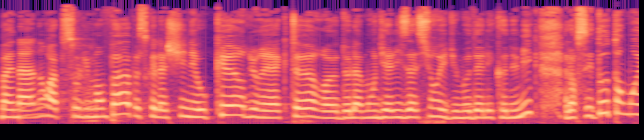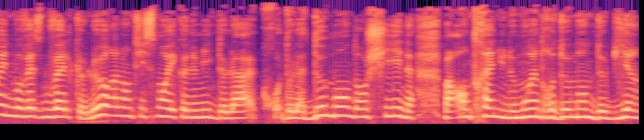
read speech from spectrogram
Bah bah non, absolument pas, parce que la Chine est au cœur du réacteur euh, de la mondialisation et du modèle économique. Alors c'est d'autant moins une mauvaise nouvelle que le ralentissement économique de la, de la demande en Chine bah, entraîne une moindre demande de biens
